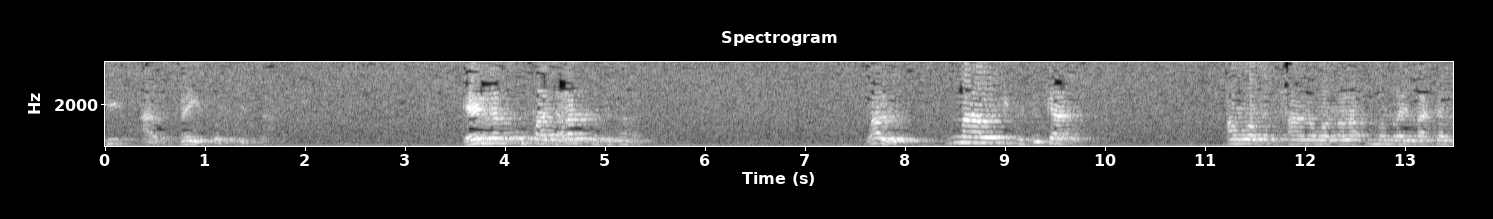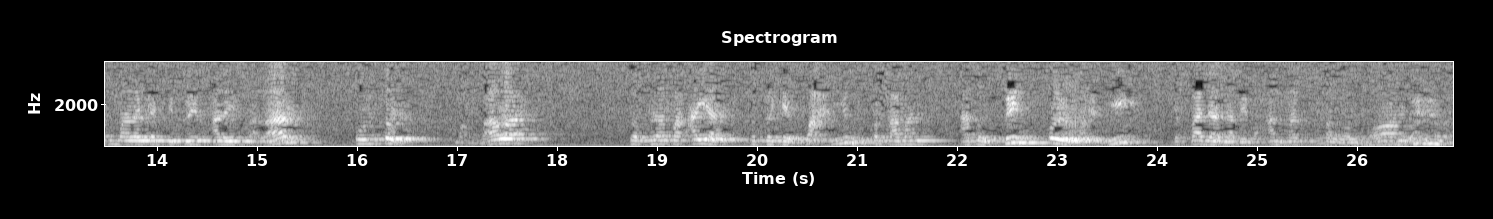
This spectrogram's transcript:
di Al-Baitul Izzah. Dengan upacara kebesaran. Lalu malam itu juga Allah Subhanahu wa taala memerintahkan malaikat Jibril alaihissalam untuk membawa beberapa ayat sebagai wahyu pertama atau bintul wahyu kepada Nabi Muhammad sallallahu alaihi wasallam.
